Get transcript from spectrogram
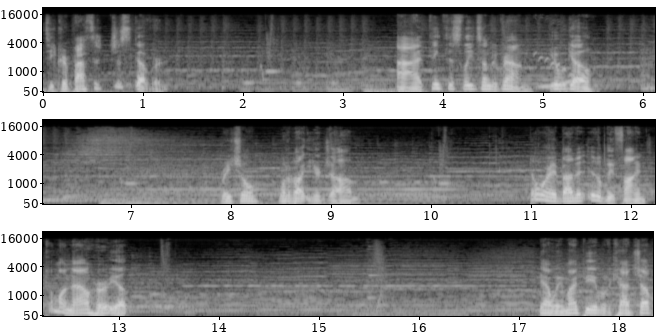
Secret passage discovered. I think this leads underground. Here we go. Rachel, what about your job? Don't worry about it, it'll be fine. Come on now, hurry up. Yeah, we might be able to catch up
